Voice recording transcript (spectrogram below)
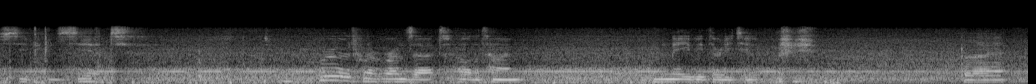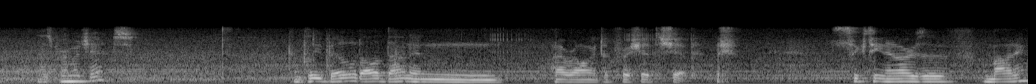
See if you can see it. Right where it runs at all the time maybe 32. but uh, that's pretty much it. Complete build, all done in however long it took for shit to ship. 16 hours of modding.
